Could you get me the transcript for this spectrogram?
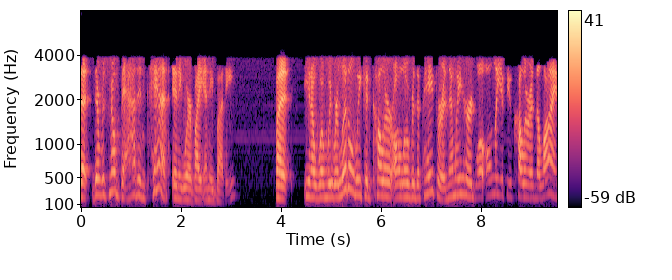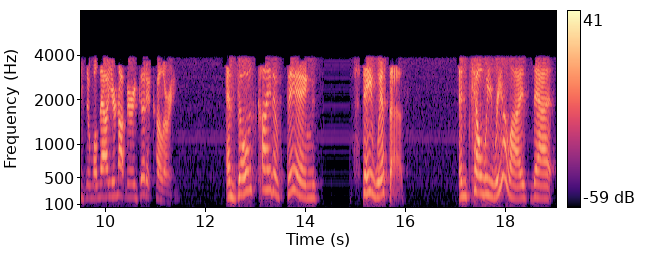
that there was no bad intent anywhere by anybody. But, you know, when we were little, we could color all over the paper. And then we heard, well, only if you color in the lines. And well, now you're not very good at coloring. And those kind of things stay with us until we realize that,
